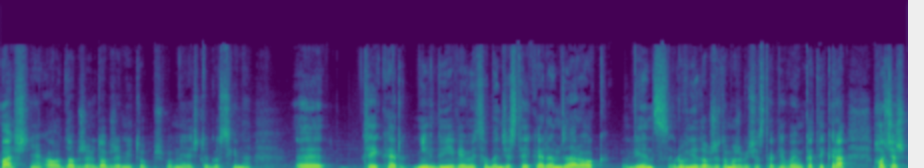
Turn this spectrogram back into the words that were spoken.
Właśnie, o, dobrze, dobrze mi tu przypomniałeś tego Cena. E, Taker. Nigdy nie wiemy, co będzie z Takerem za rok, więc równie dobrze to może być ostatnia wojenka Takera. Chociaż,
